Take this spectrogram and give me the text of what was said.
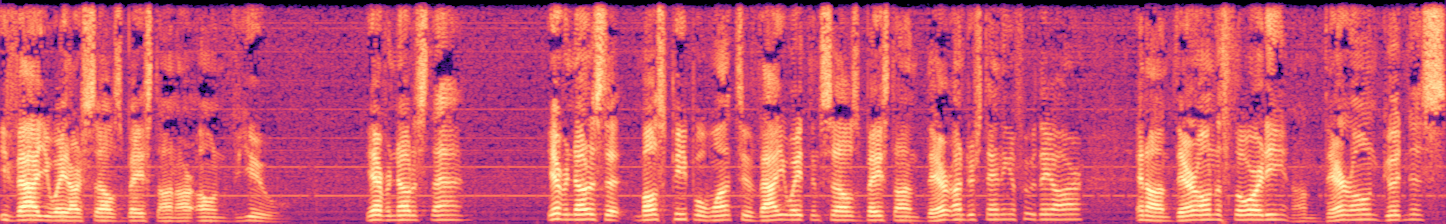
evaluate ourselves based on our own view. You ever notice that? You ever notice that most people want to evaluate themselves based on their understanding of who they are and on their own authority and on their own goodness?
